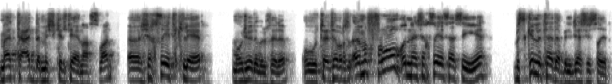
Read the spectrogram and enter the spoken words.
ما تعدى مشكلتين أصلا. آه، شخصية كلير موجودة بالفيلم وتعتبر المفروض إنها شخصية أساسية بس قله ادب اللي جالس يصير.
